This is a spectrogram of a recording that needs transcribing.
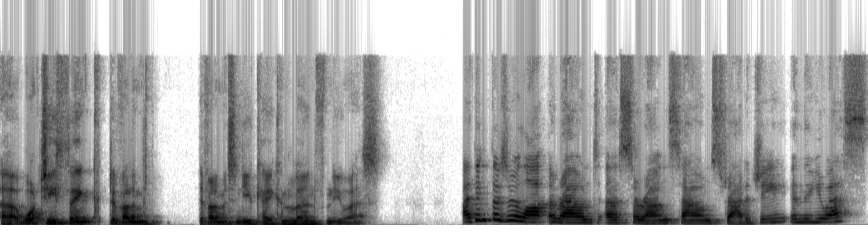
Uh, what do you think development development in the UK can learn from the US? I think there's a lot around uh, surround sound strategy in the US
